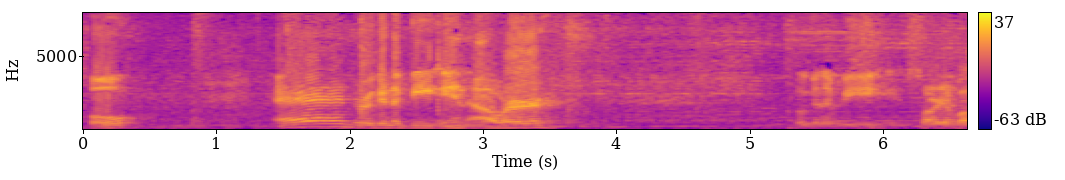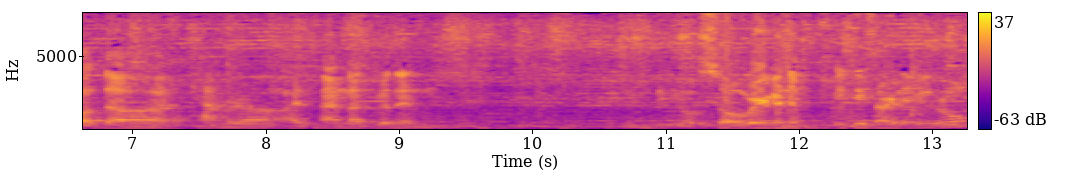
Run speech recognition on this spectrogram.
Cool. And we're gonna be in our. We're gonna be. Sorry about the camera. I, I'm not good in videos. So we're gonna. Is this our living room?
